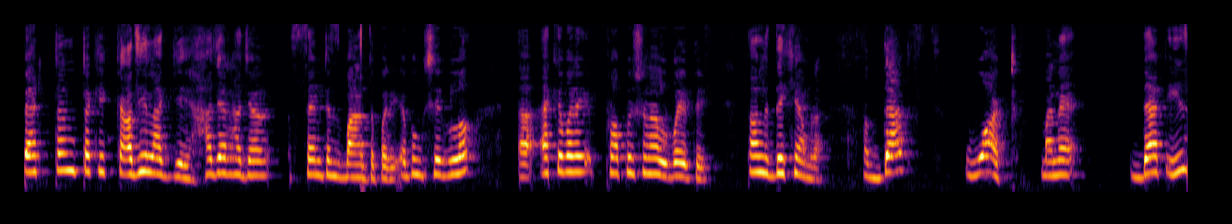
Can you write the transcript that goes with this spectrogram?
প্যাটার্নটাকে কাজে লাগিয়ে হাজার হাজার সেন্টেন্স বানাতে পারি এবং সেগুলো একেবারে প্রফেশনাল ওয়েতে তাহলে দেখি আমরা। দ্যাটস ওয়াট মানে দ্যাট ইজ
